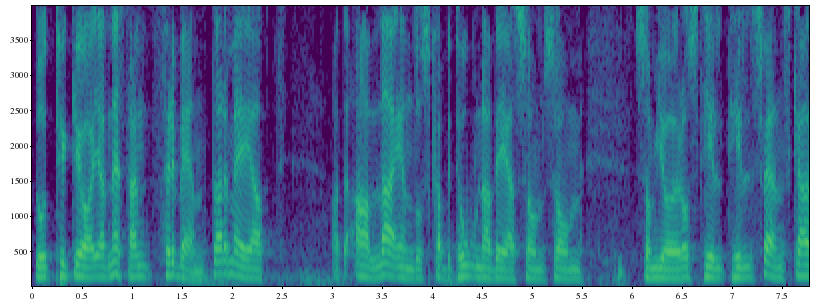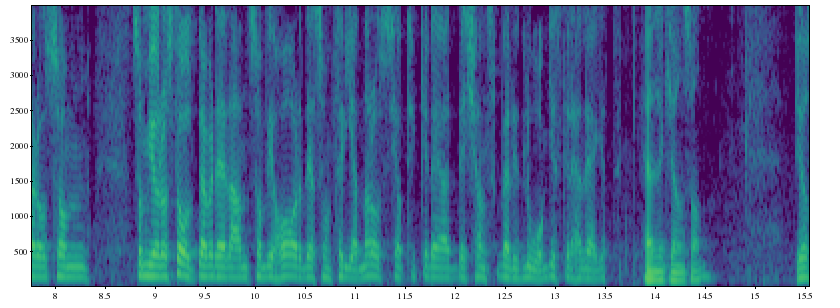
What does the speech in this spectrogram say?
då tycker jag, jag nästan förväntar mig att, att alla ändå ska betona det som, som, som gör oss till, till svenskar och som, som gör oss stolta över det land som vi har, det som förenar oss. Jag tycker det, det känns väldigt logiskt i det här läget. Henrik Jönsson? Jag,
